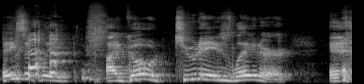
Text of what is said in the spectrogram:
basically, I go two days later. And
